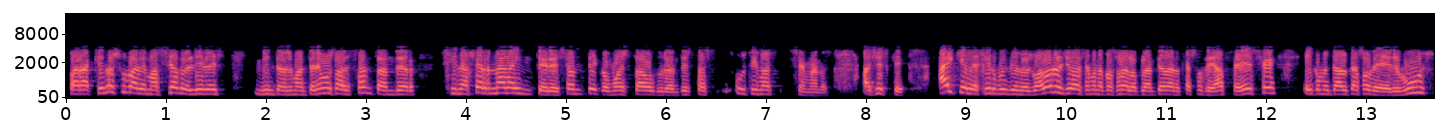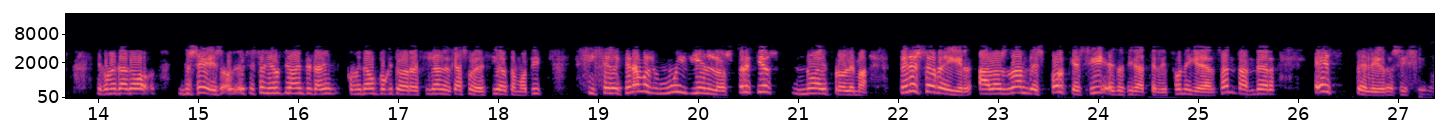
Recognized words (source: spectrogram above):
para que no suba demasiado el IBEX mientras mantenemos al Santander sin hacer nada interesante como ha estado durante estas últimas semanas. Así es que hay que elegir muy bien los valores. Yo la semana pasada lo planteaba en el caso de ACS, he comentado el caso de Airbus, he comentado, no sé, estoy últimamente también comentado un poquito de refino en el caso de CIA Automotive. Si seleccionamos muy bien los precios, no hay problema. Pero eso de ir a los grandes porque sí, es decir, a Telefónica y al Santander, es peligrosísimo.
